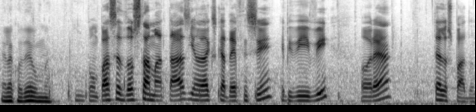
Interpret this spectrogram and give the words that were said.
Έλα, κοντεύουμε. Λοιπόν, πας εδώ, σταματάς για να αλλάξεις κατεύθυνση, επειδή ήβη. Ωραία. Τέλος πάντων.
